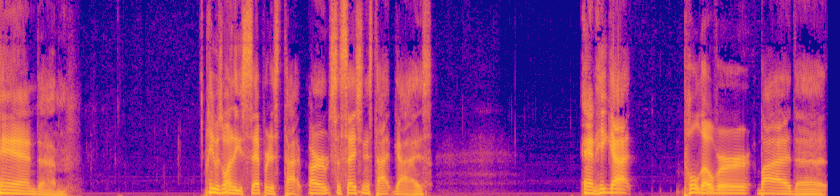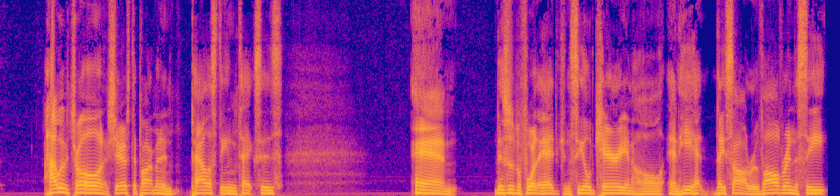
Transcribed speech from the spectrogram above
And um, he was one of these separatist type or secessionist type guys. And he got pulled over by the Highway Patrol and a sheriff's department in Palestine, Texas. And this was before they had concealed carry and all. And he had, they saw a revolver in the seat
